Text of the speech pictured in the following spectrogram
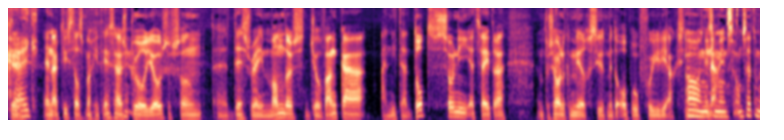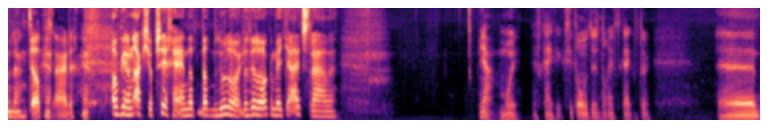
Kijk. En artiesten als Margriet Eshuis, ja. Pearl Josephson, uh, Desiree Manders... Jovanka, Anita Dot, Sonny, et cetera een persoonlijke mail gestuurd met de oproep voor jullie actie. Oh, niet nou, minste. Ontzettend bedankt. Dat is aardig. Ja. Ook weer een actie op zich, hè? En dat, dat bedoelen we, dat willen we ook een beetje uitstralen. Ja, mooi. Even kijken. Ik zit ondertussen nog even te kijken of er... Uh,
